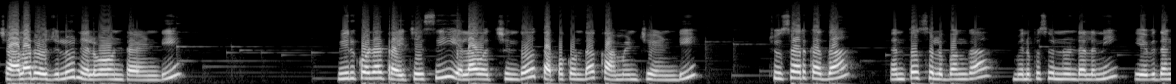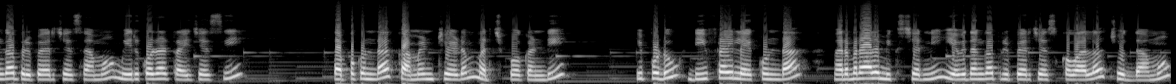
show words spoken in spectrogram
చాలా రోజులు నిల్వ ఉంటాయండి. మీరు కూడా ట్రై చేసి ఎలా వచ్చిందో తప్పకుండా కామెంట్ చేయండి. చూసారు కదా? ఎంతో సులభంగా మినప సున్నుండలని ఏ విధంగా ప్రిపేర్ చేశామో మీరు కూడా ట్రై చేసి తప్పకుండా కామెంట్ చేయడం మర్చిపోకండి. ఇప్పుడు డీప్ ఫ్రై లేకుండా మరమరాల మిక్స్చర్ని ఏ విధంగా ప్రిపేర్ చేసుకోవాలో చూద్దాము.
